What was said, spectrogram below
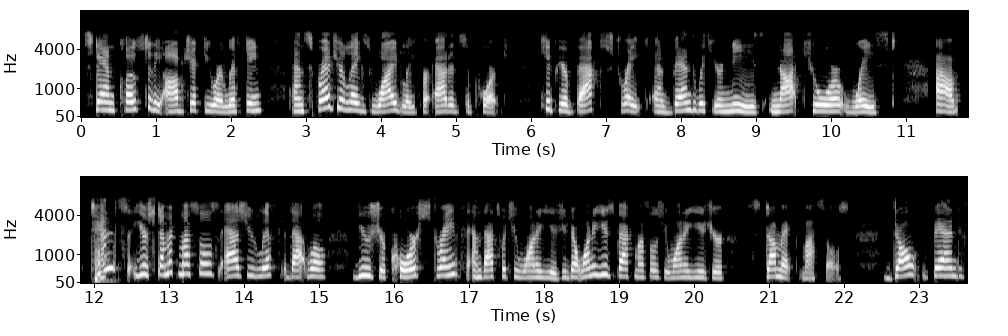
Stand close to the object you are lifting and spread your legs widely for added support. Keep your back straight and bend with your knees, not your waist. Uh, tense your stomach muscles as you lift. That will use your core strength, and that's what you want to use. You don't want to use back muscles, you want to use your stomach muscles. Don't bend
